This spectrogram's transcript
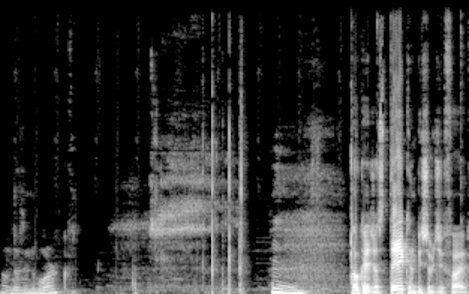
That doesn't work. Hmm. Okay, just take and bishop g5.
